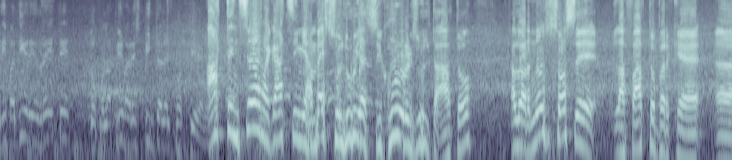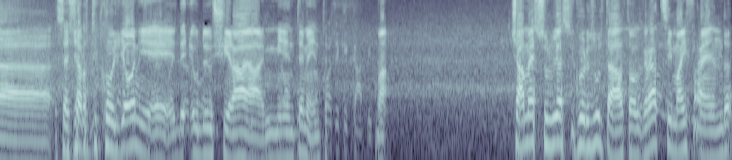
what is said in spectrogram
ribadire in rete dopo la prima respinta del portiere. Attenzione ragazzi, mi ha messo lui al sicuro risultato. Allora, non so se l'ha fatto perché eh, si è già rotti i coglioni ed, ed uscirà imminentemente. Ma ci ha messo lui al sicuro risultato. Grazie, my friend.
